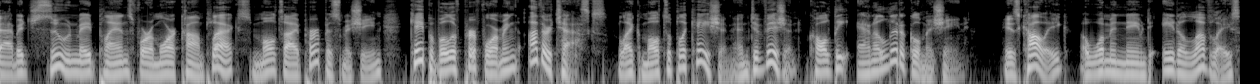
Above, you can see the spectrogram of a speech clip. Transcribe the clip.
Babbage soon made plans for a more complex, multi-purpose machine capable of performing other tasks, like multiplication and division, called the analytical machine. His colleague, a woman named Ada Lovelace,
